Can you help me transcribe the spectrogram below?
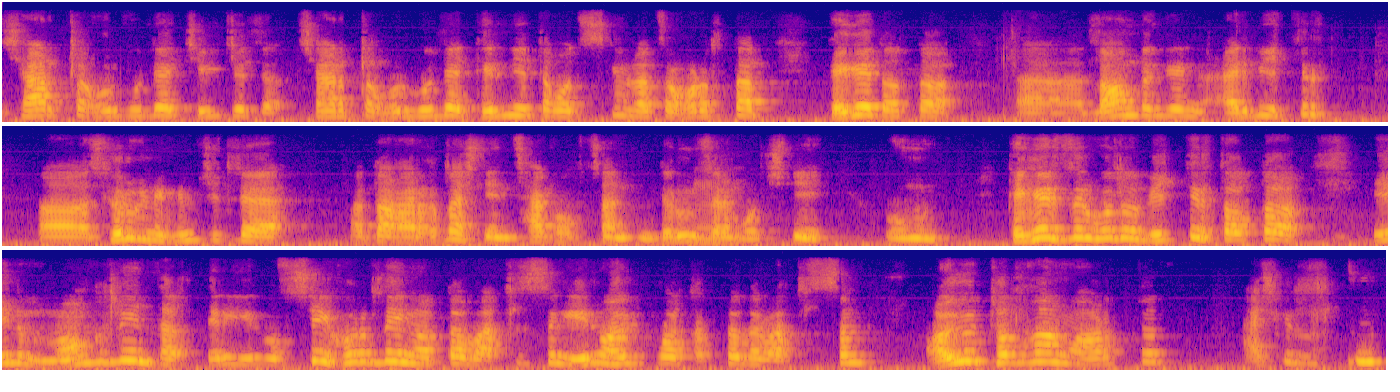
шаардлага хөргүүлээд чиглэл шаардлага хөргүүлээд тэрний дагуу засгийн газар хуралдаад тэгээд одоо Лондонгийн арбитр сөрөг нэхэмжлээ одоо гаргалаа шүү энэ цаг хугацаанд 4 сарын 30-ны өмнө. Тэгэхээр зэрэг бол биднэрт одоо энэ Монголын тал тэр Улсын хурлын одоо баталсан 92 дугаар тогтоолоор баталсан оюу толгоон ордод ашиглалтанд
